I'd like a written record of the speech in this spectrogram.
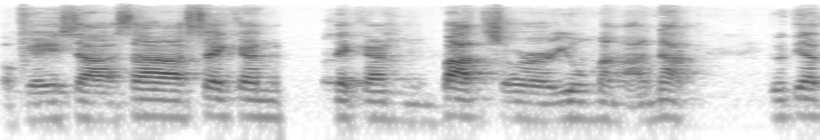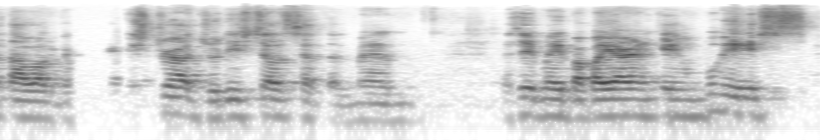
Okay, sa sa second second batch or yung mga anak, yung tinatawag na extrajudicial settlement. Kasi may babayaran kayong buwis,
